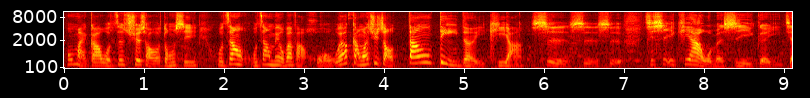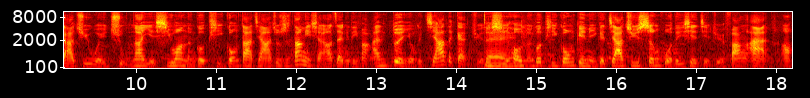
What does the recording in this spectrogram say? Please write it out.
，Oh my god，我这缺少的东西，我这样我这样没有办法活。我要赶快去找当地的 IKEA。是是是，其实 IKEA 我们是一个以家居为主，那也希望能够提供大家，就是当你想要在一个地方安。顿、有个家的感觉的时候，能够提供给你一个家居生活的一些解决方案啊。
